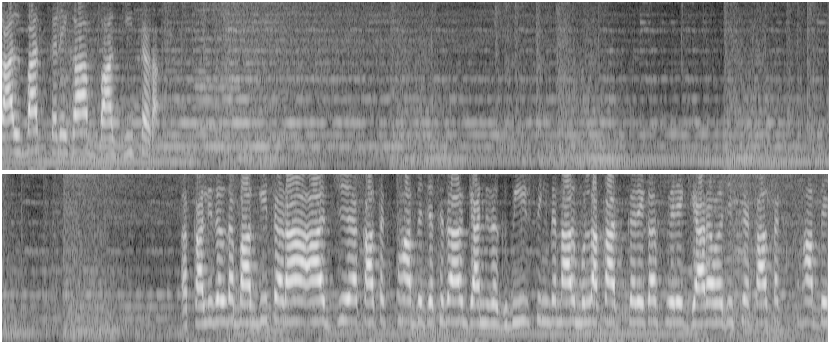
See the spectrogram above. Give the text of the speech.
ਗੱਲਬਾਤ ਕਰੇਗਾ ਬਾਗੀ ਧੜਾ। ਅਕਾਲੀ ਦਲ ਦਾ ਬਾਗੀ ਧੜਾ ਅੱਜ ਅਕਾਲ ਤਖਤ ਸਾਹਿਬ ਦੇ ਜਥੇਦਾਰ ਗਿਆਨੀ ਰਘਬੀਰ ਸਿੰਘ ਦੇ ਨਾਲ ਮੁਲਾਕਾਤ ਕਰੇਗਾ ਸਵੇਰੇ 11 ਵਜੇ ਸ਼੍ਰੀ ਅਕਾਲ ਤਖਤ ਸਾਹਿਬ ਦੇ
